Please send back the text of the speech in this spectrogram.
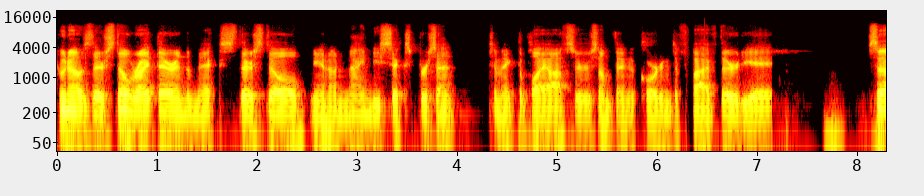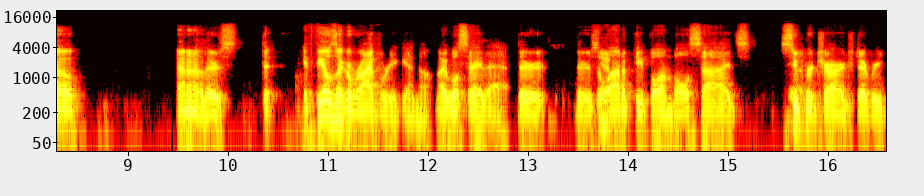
who knows? They're still right there in the mix. They're still, you know, 96% to make the playoffs or something, according to 538. So I don't know. There's, it feels like a rivalry again, though. I will say that there, there's a lot of people on both sides, supercharged every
